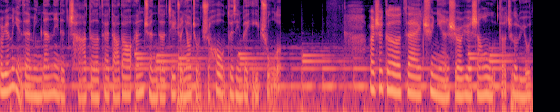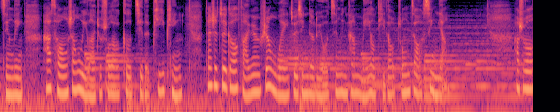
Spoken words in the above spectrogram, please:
而原本也在名单内的查德，在达到安全的基准要求之后，最近被移除了。而这个在去年十二月上路的这个旅游禁令，它从上路以来就受到各界的批评。但是最高法院认为，最新的旅游禁令它没有提到宗教信仰。他说，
